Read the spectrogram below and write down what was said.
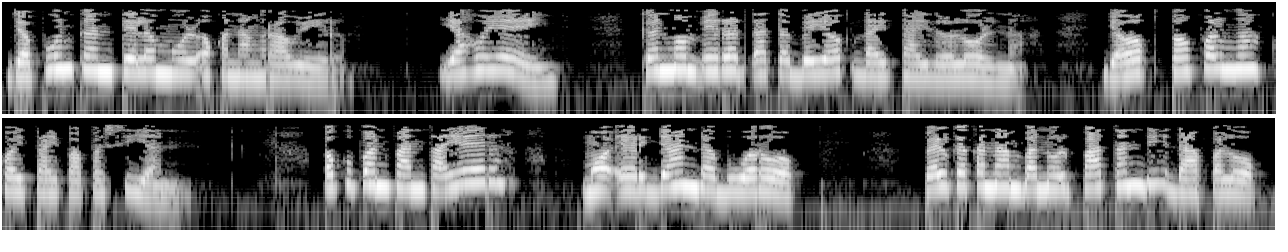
Japun kan telemul o kanang rawir. Yahweh, kan mom erat beyok day tay lololna. Jaok topol nga koy tay papasian. Okupan pantayer, mo erjan da buwarok. Pel ka kanang banul patan di dapalok.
